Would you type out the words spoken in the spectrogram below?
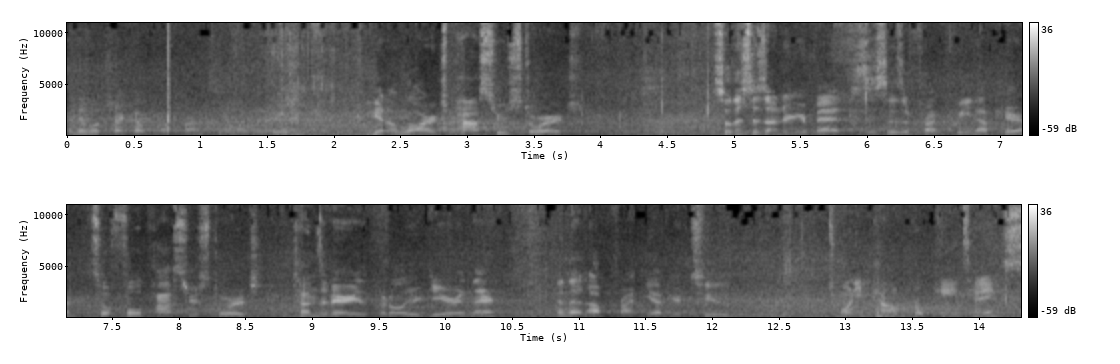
And then we'll check up up front see what we're doing. You get a large pass-through storage. So this is under your bed because this is a front queen up here. So full pass-through storage, tons of area to put all your gear in there. And then up front you have your two 20 pound propane tanks.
